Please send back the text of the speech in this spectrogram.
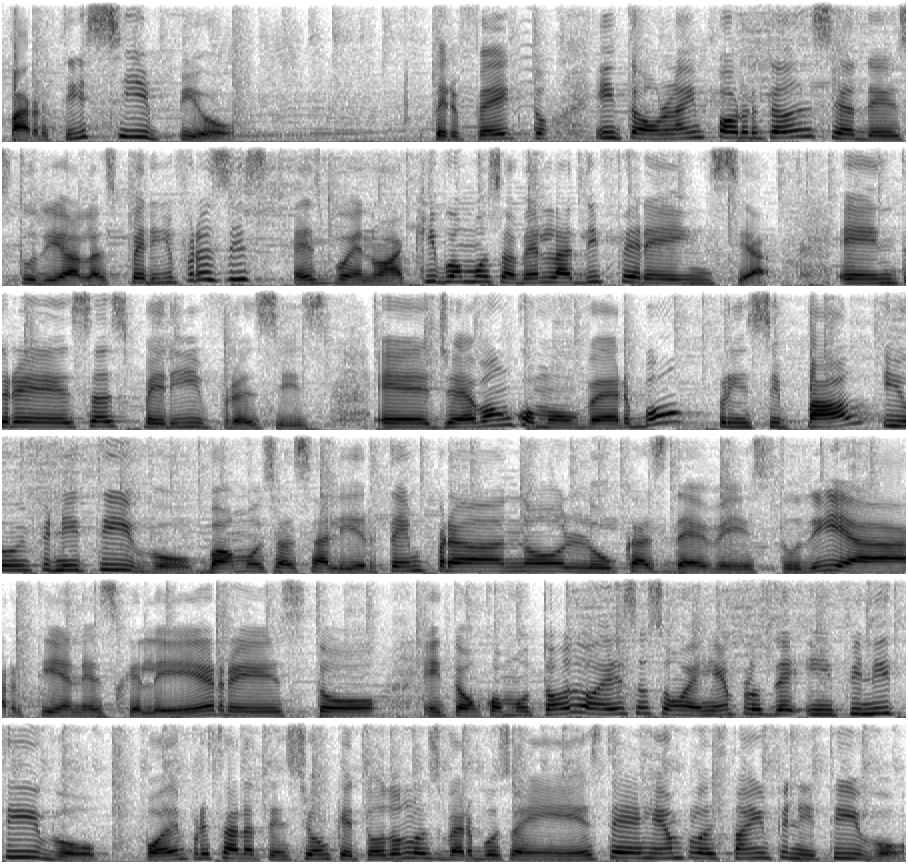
participio perfecto. Então, la importancia de estudiar las perífrases es bueno. Aquí vamos a ver la diferencia entre esas perífrases. Eh, llevan como verbo principal y o infinitivo. Vamos a salir temprano, Lucas debe estudiar. tienes que leer esto. Então, como todo eso son ejemplos de infinitivo. Pueden prestar atención que todos los verbos en este ejemplo están infinitivo.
